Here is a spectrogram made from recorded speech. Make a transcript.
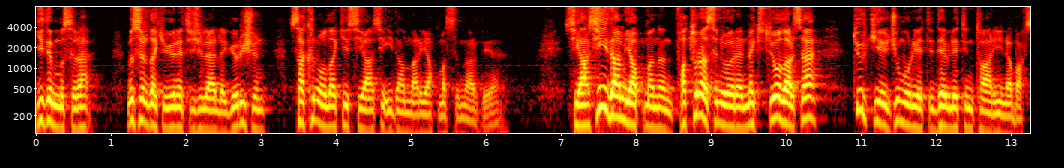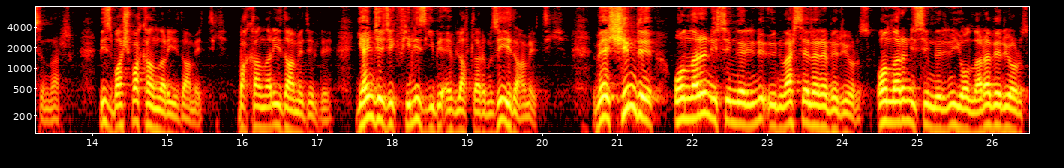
Gidin Mısır'a, Mısır'daki yöneticilerle görüşün, sakın ola ki siyasi idamlar yapmasınlar diye. Siyasi idam yapmanın faturasını öğrenmek istiyorlarsa, Türkiye Cumhuriyeti Devlet'in tarihine baksınlar. Biz başbakanları idam ettik. Bakanları idam edildi. Gencecik Filiz gibi evlatlarımızı idam ettik. Ve şimdi onların isimlerini üniversitelere veriyoruz. Onların isimlerini yollara veriyoruz.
